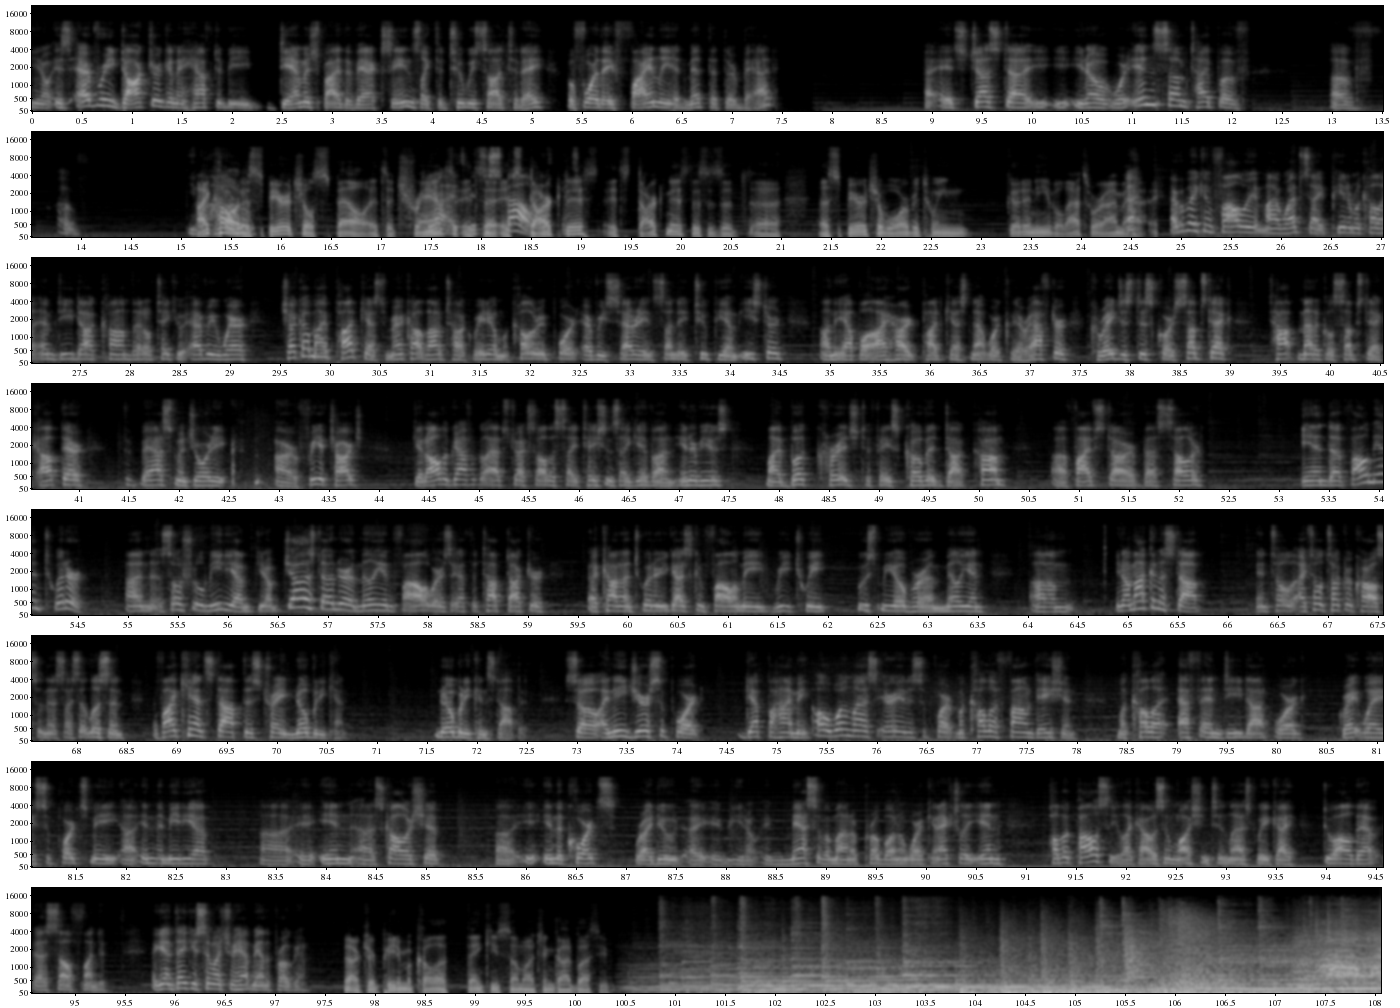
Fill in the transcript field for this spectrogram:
You know, is every doctor going to have to be damaged by the vaccines like the two we saw today before they finally admit that they're bad? Uh, It's just, uh, you, you know, we're in some type of, of, of, you know, I I call don't it know. a spiritual spell. It's a trance. it's- it's, it's a a. It's- it's it's- darkness. It's, darkness. This is a, a a spiritual war between good and evil. That's where I'm at. Everybody can follow me at my website, petermcculloughmd.com. That'll take you everywhere. Check out my podcast, America Out Loud Talk Radio, McCullough Report, every Saturday and Sunday, 2 p.m. Eastern, on the Apple iHeart Podcast Network thereafter. Courageous Discourse Substack, top medical Substack out there. The vast majority are free of charge. Get all the graphical abstracts, all the citations I give on interviews. My book, Courage to Face COVID.com, a five star bestseller and uh, follow me on Twitter, on social media. I'm, you know, just under a million followers. I got the Top Doctor account on Twitter. You guys can follow me, retweet, boost me over a million. Um, you know, I'm not going to stop until I told Tucker Carlson this. I said, listen, if I can't stop this train, nobody can. Nobody can stop it. So I need your support. Get behind me. Oh, one last area to support McCullough Foundation, McCulloughFND.org. Great way, supports me uh, in the media, uh, in uh, scholarship, uh, in the courts where I do, a, you know, a massive amount of pro bono work and actually in public policy. Like I was in Washington last week, I do all that uh, self-funded. Again, thank you so much for having me on the program. Dr. Peter McCullough, thank you so much and God bless you. Oh!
